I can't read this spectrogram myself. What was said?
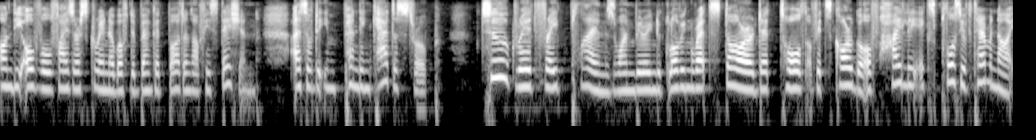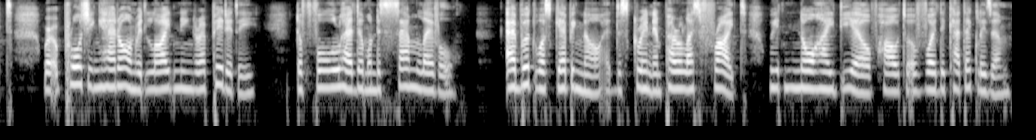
On the oval visor screen above the banquet buttons of his station, I saw the impending catastrophe. Two great freight planes, one bearing the glowing red star that told of its cargo of highly explosive terminite, were approaching head on with lightning rapidity. The fool had them on the same level. Abud was gaping now at the screen in paralyzed fright, with no idea of how to avoid the cataclysm.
